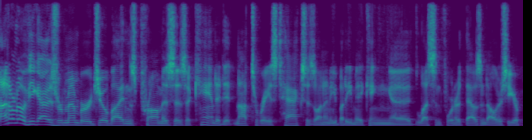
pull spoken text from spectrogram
I don't know if you guys remember Joe Biden's promise as a candidate not to raise taxes on anybody making uh, less than $400,000 a year.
